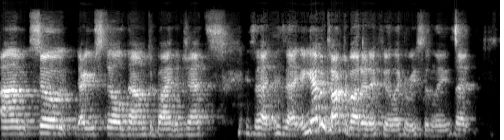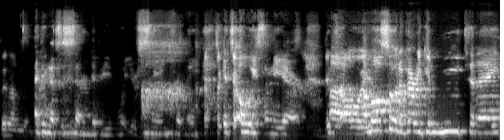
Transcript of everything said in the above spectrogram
Um, so are you still down to buy the Jets? Is that is that you haven't talked about it? I feel like recently. Is that it's been on the? I think that's a serendipity of what you're seeing for me. It's always in the air. Uh, always. I'm also in a very good mood today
